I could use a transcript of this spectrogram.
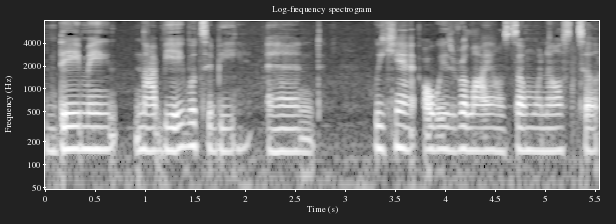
they may not be able to be. And we can't always rely on someone else to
